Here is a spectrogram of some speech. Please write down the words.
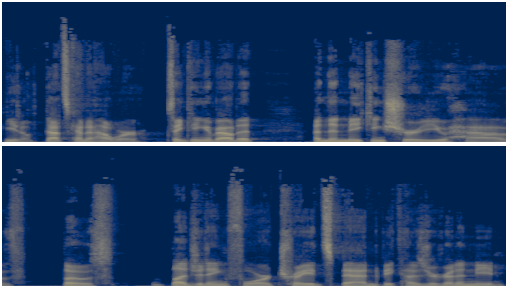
you know, that's kind of how we're thinking about it. And then making sure you have both budgeting for trade spend because you're going to need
